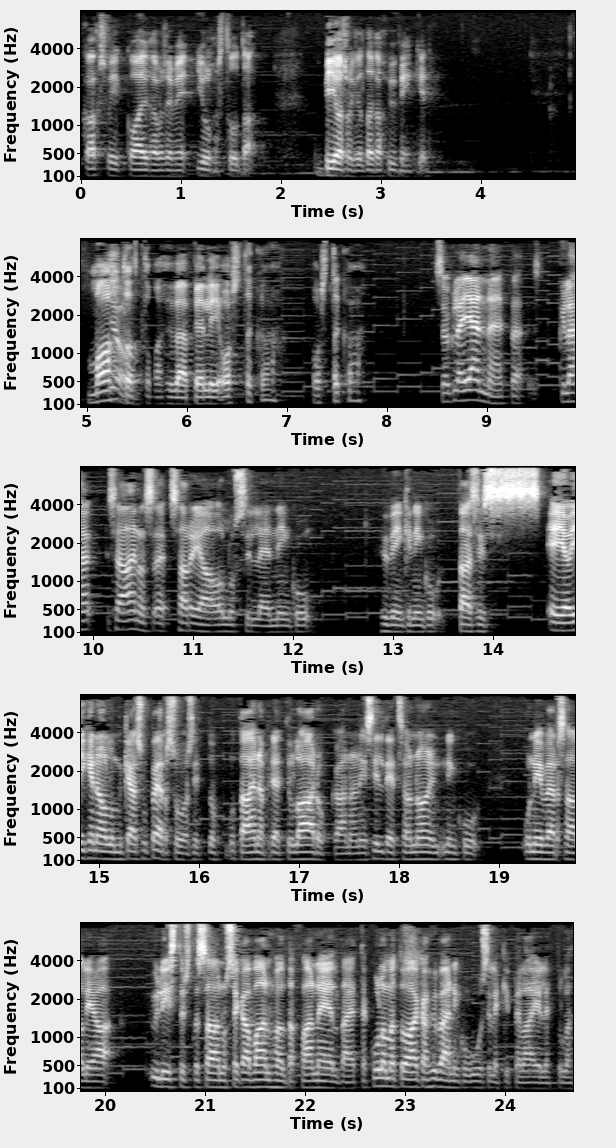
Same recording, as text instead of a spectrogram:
kaksi viikkoa aikaisemmin julkaistulta Bioshockilta aika hyvinkin. Mahtottoman hyvä peli, ostakaa, ostakaa. Se on kyllä jännä, että kyllähän se aina se sarja on ollut silleen niinku hyvinkin niinku, tai siis ei ole ikinä ollut mikään supersuosittu, mutta aina pidetty laadukkaana, niin silti, että se on noin niinku universaalia ylistystä saanut sekä vanhoilta faneilta, että kuulemma tuo on aika hyvä niin kuin uusillekin pelaajille tulla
